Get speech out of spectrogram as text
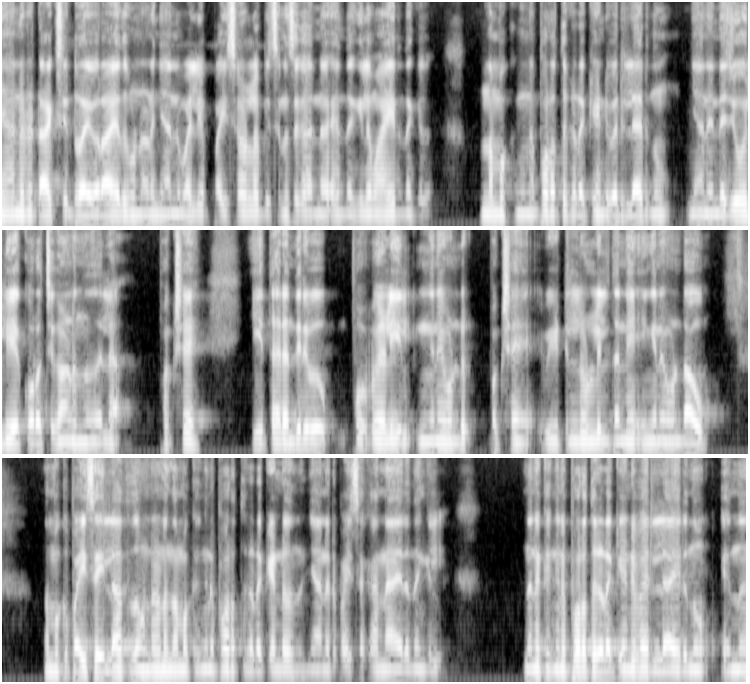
ഞാനൊരു ടാക്സി ഡ്രൈവർ ആയതുകൊണ്ടാണ് ഞാൻ വലിയ പൈസ ഉള്ള ബിസിനസ്സുകാരനോ എന്തെങ്കിലും ആയിരുന്നെങ്കിൽ നമുക്കിങ്ങനെ പുറത്ത് കിടക്കേണ്ടി വരില്ലായിരുന്നു. ഞാൻ എന്റെ ജോലിയെ കുറച്ച് കാണുന്നതല്ല. പക്ഷേ ഈ തരംതിരിവ് വെളിയിൽ ഇങ്ങനെയുണ്ട് പക്ഷേ വീട്ടിനുള്ളിൽ തന്നെ ഇങ്ങനെ ഉണ്ടാവും. നമുക്ക് പൈസ ഇല്ലാത്തത് കൊണ്ടാണ് നമുക്ക് ഇങ്ങനെ പുറത്ത് കിടക്കേണ്ടതെന്ന് ഞാനൊരു പൈസക്കാരനായിരുന്നെങ്കിൽ നിനക്ക് ഇങ്ങനെ പുറത്ത് കിടക്കേണ്ടി വരില്ലായിരുന്നു എന്ന്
